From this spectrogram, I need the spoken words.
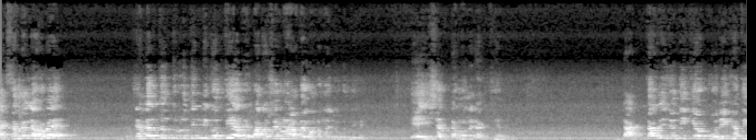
এক চ্যানেলে হবে? চ্যানেল তো দুটো তিনটি করতেই হবে। বারোশো এম আধা ঘণ্টার মধ্যে ঢুকে দিবে এই হিসাবটা মনে রাখতে হবে। ডাক্তারি যদি কেউ পরীক্ষাতে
